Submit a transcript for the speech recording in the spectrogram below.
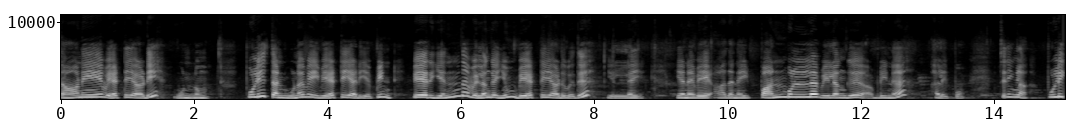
தானே வேட்டையாடி உண்ணும். புலி தன் உணவை வேட்டையாடிய பின் வேறு எந்த விலங்கையும் வேட்டையாடுவது இல்லை. எனவே அதனை பண்புள்ள விலங்கு அப்படின்னு அழைப்போம். சரிங்களா? புலி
